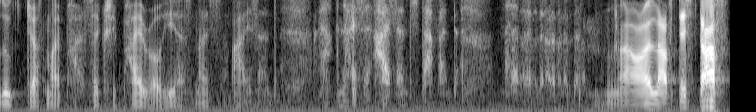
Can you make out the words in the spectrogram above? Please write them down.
Look, just my sexy Pyro. He has nice eyes and... Nice eyes and stuff and... Oh, I love this stuff!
